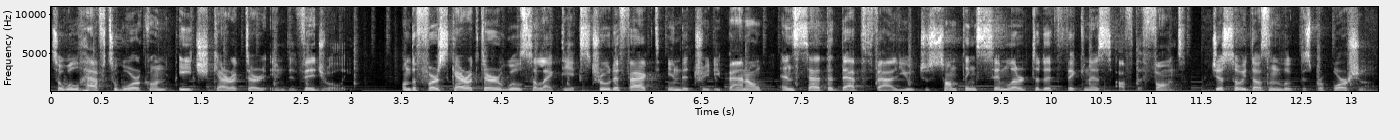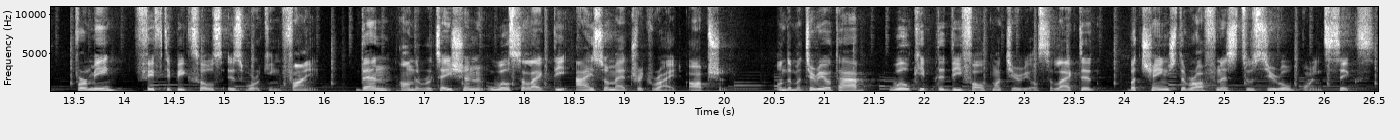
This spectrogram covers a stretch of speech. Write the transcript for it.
so we'll have to work on each character individually. On the first character, we'll select the extrude effect in the 3D panel and set the depth value to something similar to the thickness of the font, just so it doesn't look disproportional. For me, 50 pixels is working fine. Then, on the rotation, we'll select the isometric right option. On the material tab, we'll keep the default material selected, but change the roughness to 0.6.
